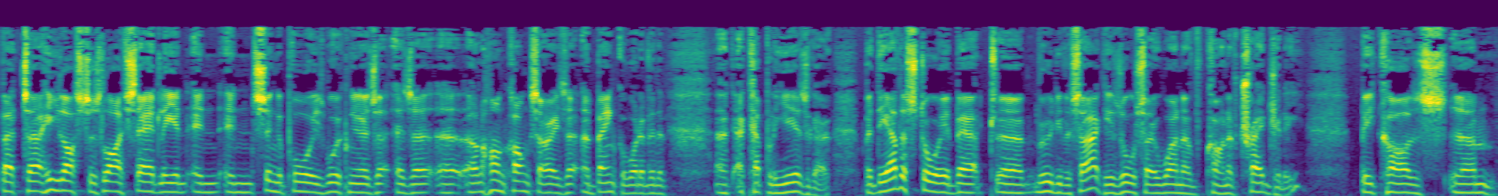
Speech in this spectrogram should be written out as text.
but uh, he lost his life sadly in, in, in Singapore. He's working as a as a uh, Hong Kong, sorry, as a, a bank or whatever, the, a, a, couple of years ago. But the other story about uh, Rudi Visagie is also one of kind of tragedy, because um,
